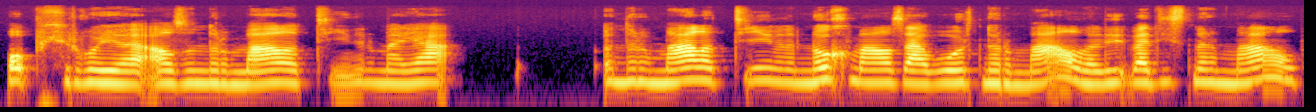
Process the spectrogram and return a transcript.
opgroeien als een normale tiener. Maar ja, een normale tiener, nogmaals dat woord normaal. Wat is normaal?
